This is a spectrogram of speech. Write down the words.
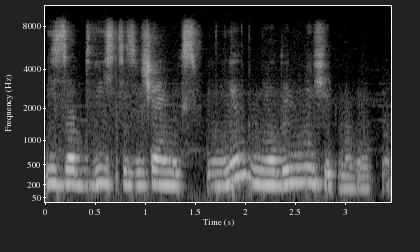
і за 200 звичайних спінів ні один міфік не випав.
